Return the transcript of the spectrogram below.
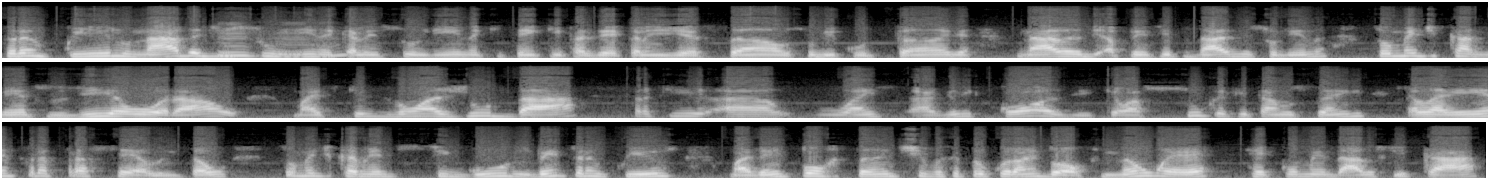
tranquilo, nada de uhum. insulina, aquela insulina que tem que fazer aquela injeção subcutânea, nada de, a princípio nada de insulina, são medicamentos via oral, mas que eles vão ajudar para que a, a, glicose, que é o açúcar que está no sangue, ela entra para a célula. Então, são medicamentos seguros, bem tranquilos, mas é importante você procurar um endócrino. Não é recomendado ficar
